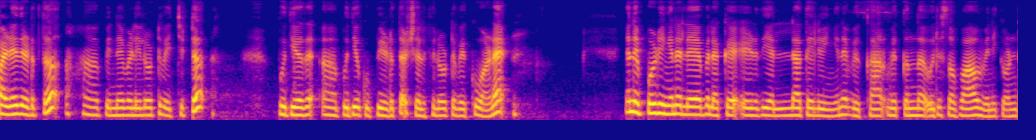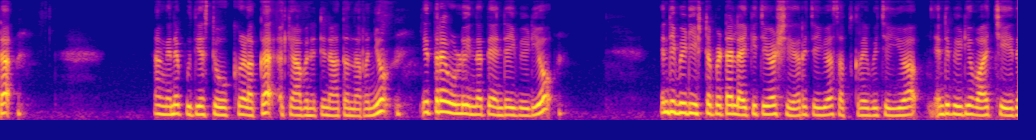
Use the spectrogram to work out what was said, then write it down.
പഴയതെടുത്ത് പിന്നെ വെളിയിലോട്ട് വെച്ചിട്ട് പുതിയത് പുതിയ കുപ്പിയെടുത്ത് ഷെൽഫിലോട്ട് വെക്കുവാണ്. ഞാൻ എപ്പോഴും ഇങ്ങനെ ലേബലൊക്കെ എഴുതി എല്ലാത്തിലും ഇങ്ങനെ വെക്കാ വെക്കുന്ന ഒരു സ്വഭാവം എനിക്കുണ്ട്. അങ്ങനെ പുതിയ സ്റ്റോക്കുകളൊക്കെ ക്യാബിനറ്റിനകത്ത് നിറഞ്ഞു. ഇത്രയേ ഉള്ളൂ ഇന്നത്തെ എന്റെ ഈ വീഡിയോ. എന്റെ വീഡിയോ ഇഷ്ടപ്പെട്ടാൽ ലൈക്ക് ചെയ്യുക ഷെയർ ചെയ്യുക സബ്സ്ക്രൈബ് ചെയ്യുക. എന്റെ വീഡിയോ വാച്ച് ചെയ്ത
